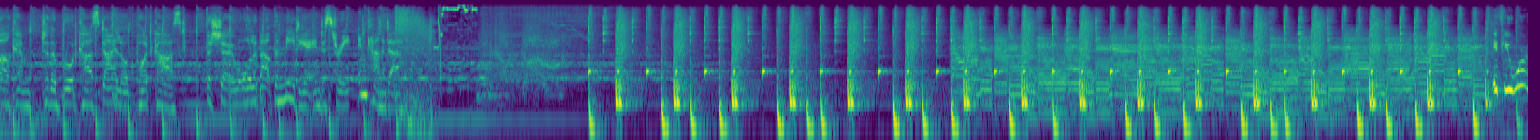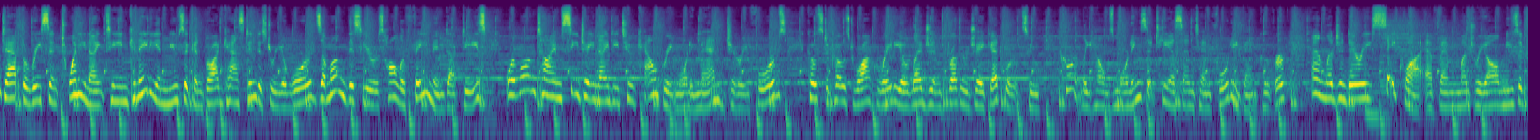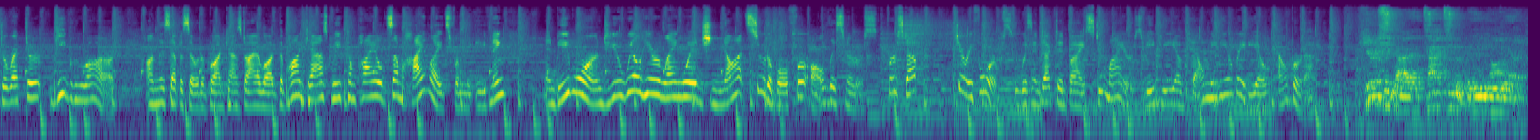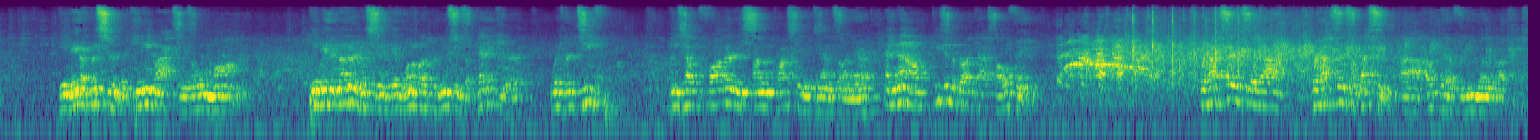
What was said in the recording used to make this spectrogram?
Welcome to the Broadcast Dialogue Podcast, the show all about the media industry in Canada. At the recent 2019 Canadian Music and Broadcast Industry Awards, among this year's Hall of Fame inductees were longtime CJAY92 Calgary morning man Gerry Forbes, coast to coast rock radio legend brother Jake Edwards, who currently helms mornings at TSN 1040 Vancouver, and legendary CKOI FM Montreal music director Guy Brouillard. On this episode of Broadcast Dialogue, the podcast, we've compiled some highlights from the evening. And be warned, you will hear language not suitable for all listeners. First up, Gerry Forbes, who was inducted by Stu Myers, VP of Bell Media Radio, Alberta. Here's a guy that tattooed a baby on air. He made a blister bikini wax his own mom. He made another blister to give one of our producers a pedicure with her teeth. He's held father and son prostate exams on air, and now he's in the Broadcast Hall of Fame. perhaps there's a uh, perhaps there's a lesson uh, out there for you young broadcasters.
